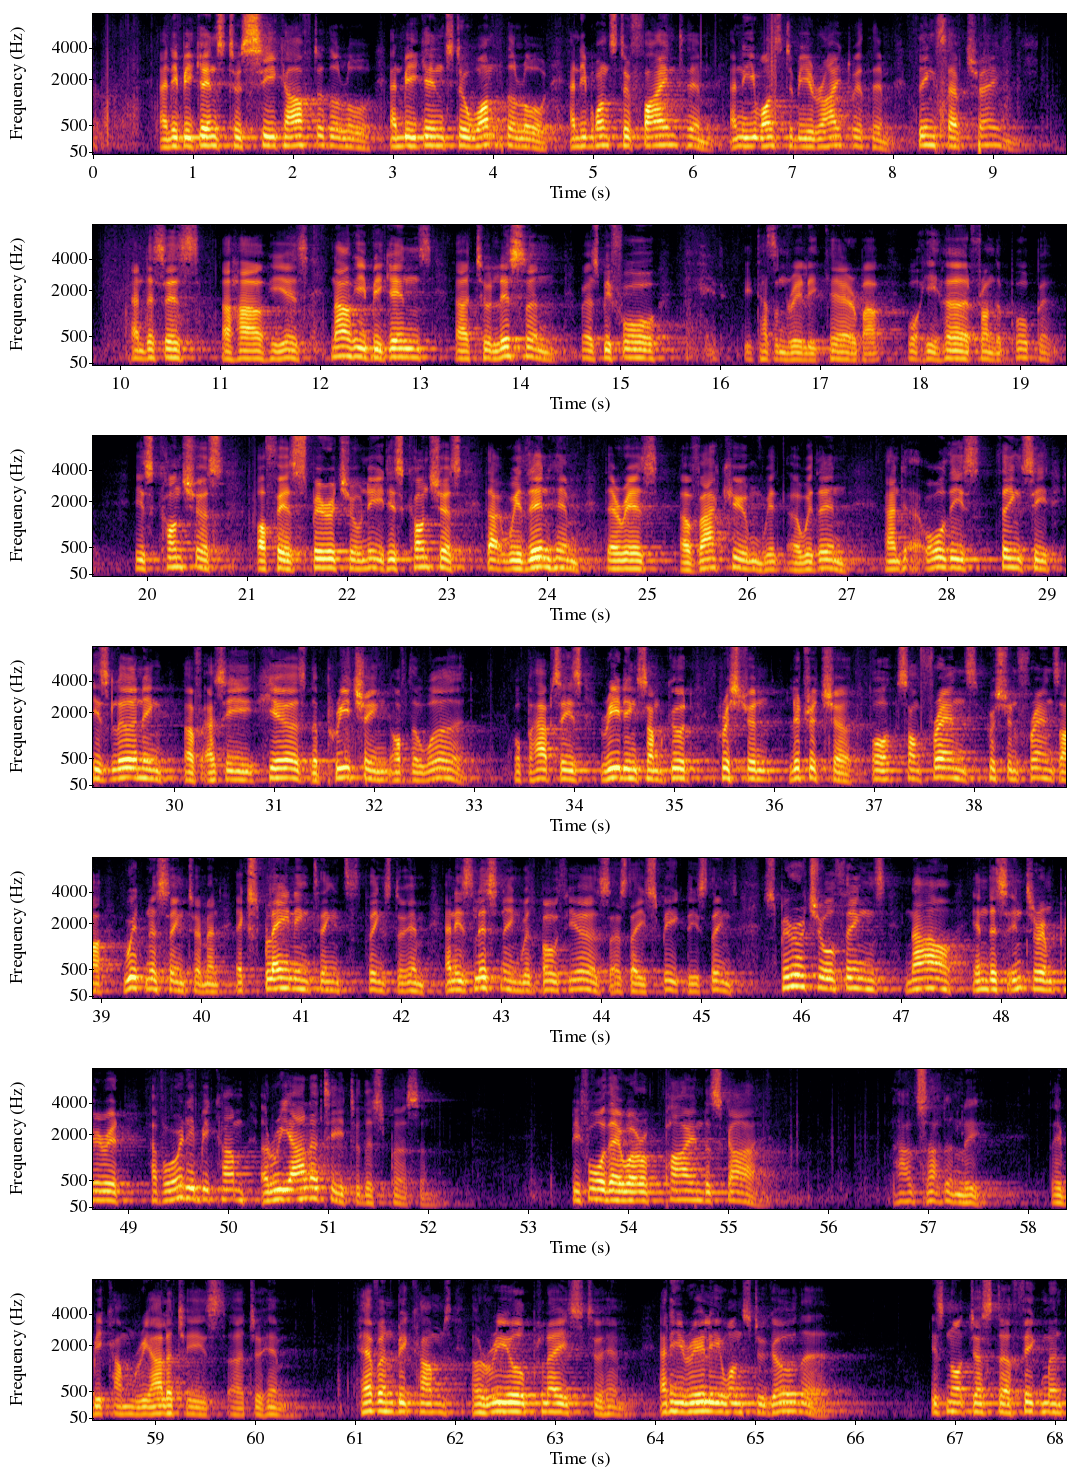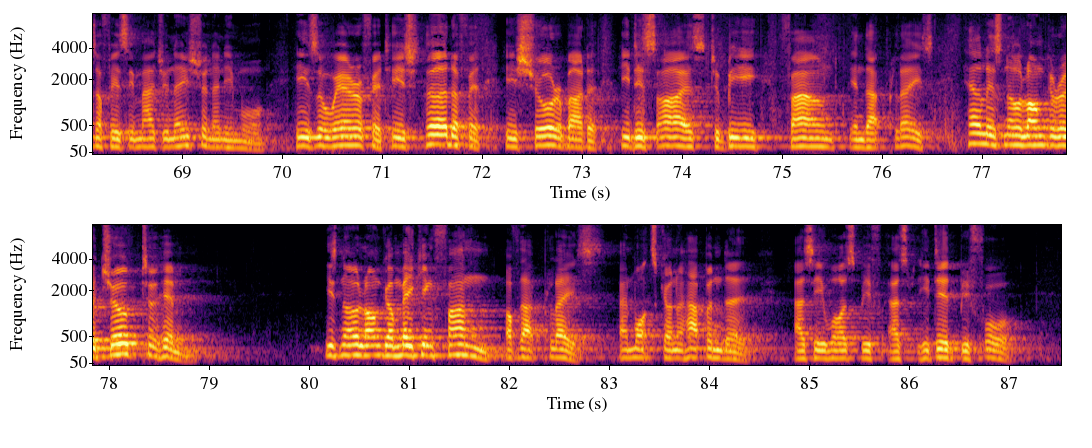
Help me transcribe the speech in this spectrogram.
And he begins to seek after the Lord and begins to want the Lord. And he wants to find him and he wants to be right with him. Things have changed. And this is uh, how he is. Now he begins uh, to listen, whereas before he doesn't really care about what he heard from the pulpit. He's conscious of his spiritual need. He's conscious that within him there is a vacuum with, uh, within. And all these things he, he's learning of as he hears the preaching of the word. Or perhaps he's reading some good Christian literature, or some friends, Christian friends, are witnessing to him and explaining things, things to him. And he's listening with both ears as they speak these things. Spiritual things now, in this interim period, have already become a reality to this person. Before they were a pie in the sky. Now suddenly they become realities uh, to him. Heaven becomes a real place to him, and he really wants to go there. It's not just a figment of his imagination anymore. He's aware of it, he's heard of it, he's sure about it. He desires to be found in that place. Hell is no longer a joke to him. He's no longer making fun of that place and what's going to happen there as he was bef- as he did before.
